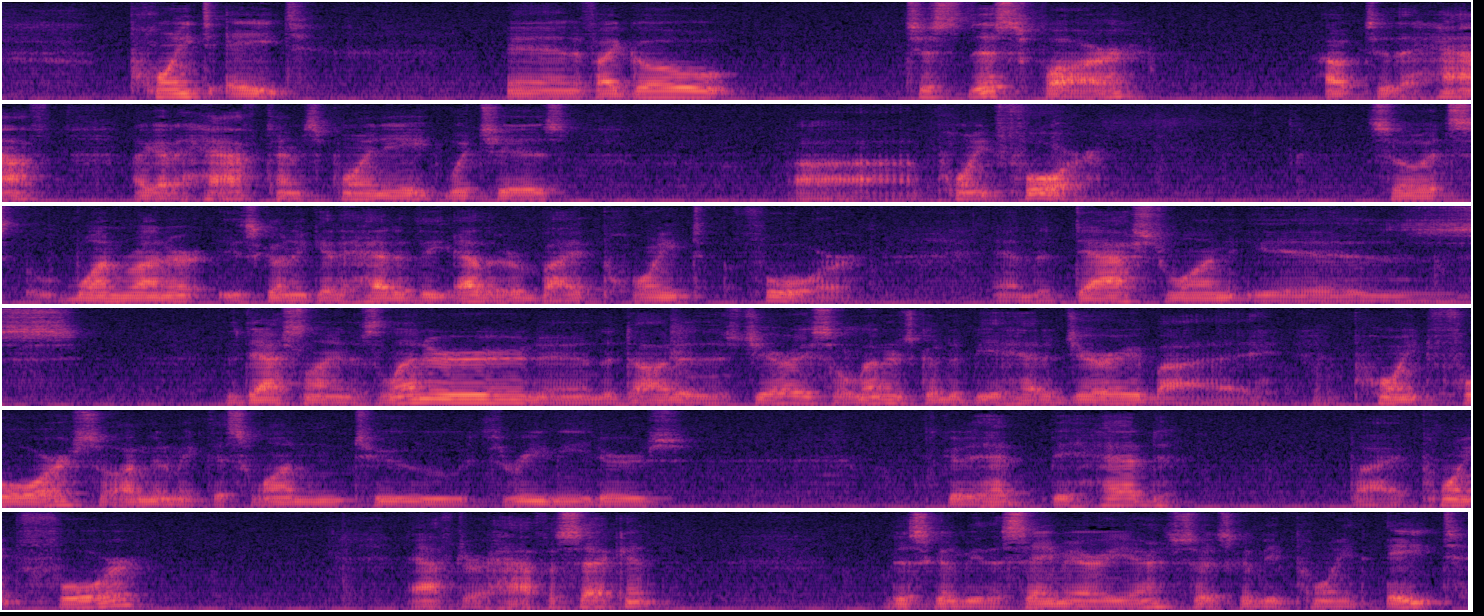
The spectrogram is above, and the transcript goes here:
0.8. And if I go just this far out to the half, I got a half times 0.8, which is uh, 0.4. So it's one runner is going to get ahead of the other by 0.4. And the dashed one is the dashed line is Leonard and the dotted is Jerry. So Leonard's going to be ahead of Jerry by 0.4. So I'm going to make this one, two, three meters. It's going to be ahead by 0.4 after half a second. This is going to be the same area, so it's going to be 0.8.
